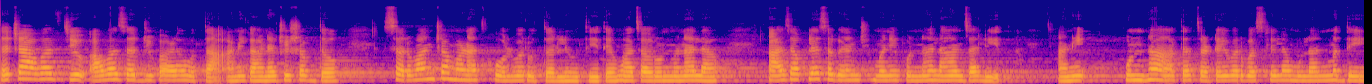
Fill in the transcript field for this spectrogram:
त्याच्या आवाज जीव आवाजात जिव्हाळा होता आणि गाण्याचे शब्द सर्वांच्या मनात खोलवर उतरले होते. तेव्हाच अरुण म्हणाला आज आपल्या सगळ्यांची मने पुन्हा लहान झालीत आणि पुन्हा त्या चटईवर बसलेल्या मुलांमध्ये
